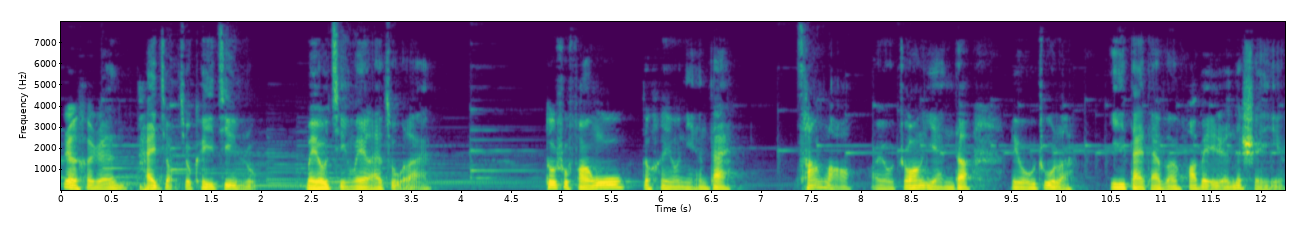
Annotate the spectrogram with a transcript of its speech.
任何人抬脚就可以进入，没有警卫来阻拦。多数房屋都很有年代，苍老而又庄严的留住了一代代文化伟人的身影，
